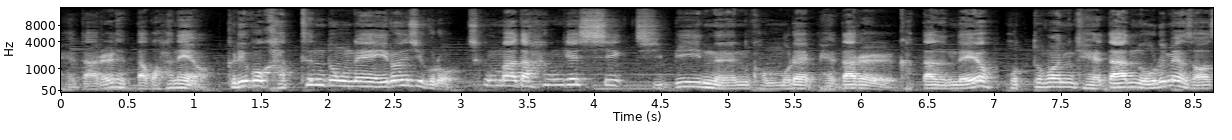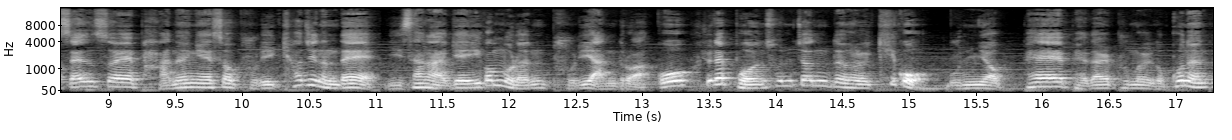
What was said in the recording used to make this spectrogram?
배달을 했다고 하네요. 그리고 같은 동네에 이런 식으로 층마다 한 개씩 집이 있는 건물에 배달을 갔다는데요. 보통은 계단 오르면서 센서에 반응해서 불이 켜지는데 이상하게 이 건물은 불이 안 들어왔고 휴대폰 손전등을 켜고 문 옆에 배달품을 놓고는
